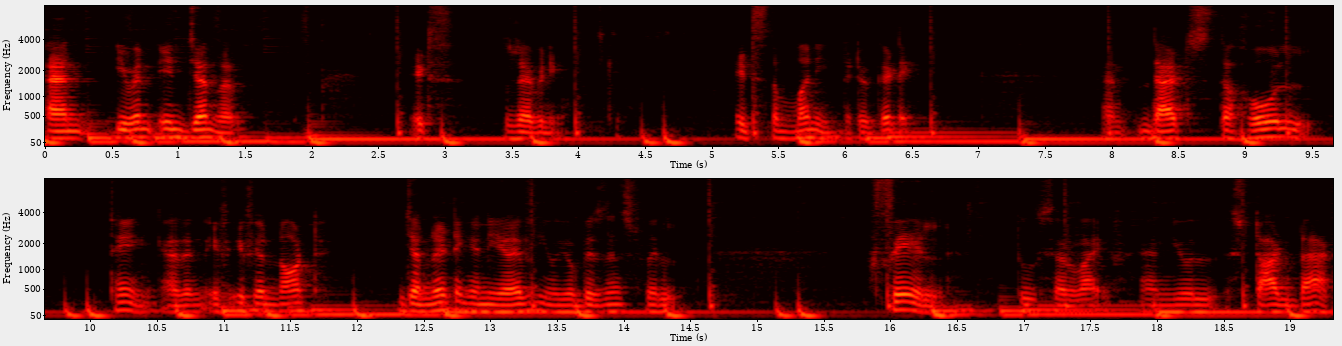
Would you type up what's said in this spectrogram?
and even in general it's revenue. It's the money that you're getting. And that's the whole thing. As in if, if you're not generating any revenue your business will fail to survive and you'll start back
